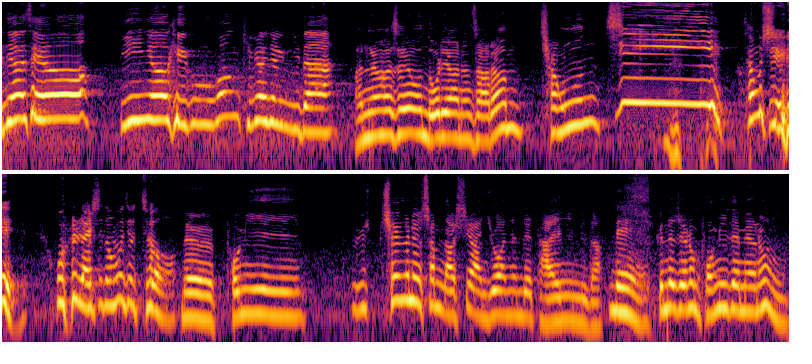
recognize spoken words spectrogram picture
안녕하세요. 미녀 개구멍 김현영입니다. 안녕하세요. 노래하는 사람 창훈. 씨! 창훈 씨, 오늘 날씨 너무 좋죠? 네, 봄이 최근에 참 날씨가 안 좋았는데 다행입니다. 네. 근데 저는 봄이 되면은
